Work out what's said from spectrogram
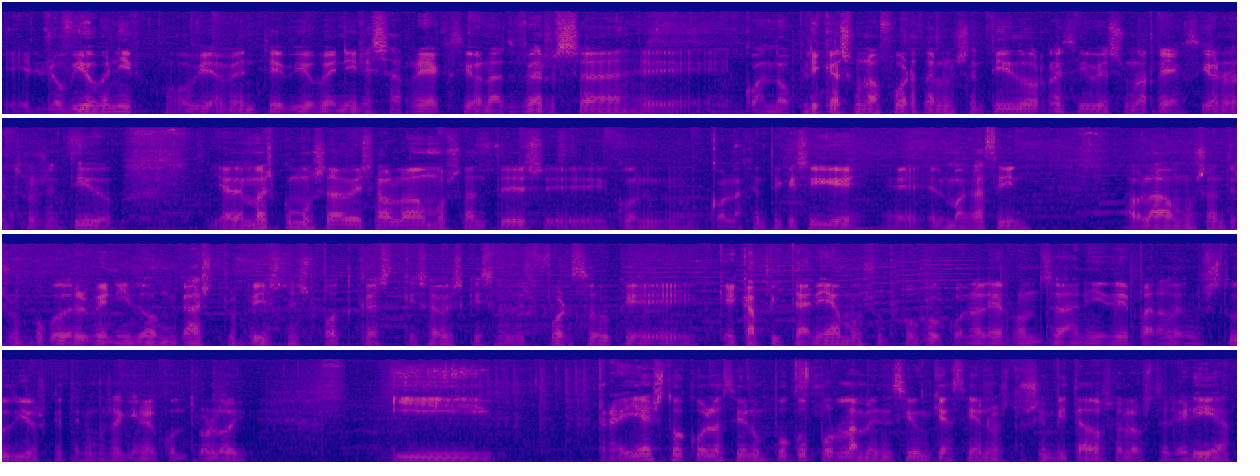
eh, lo vio venir, obviamente, vio venir esa reacción adversa. eh, cuando aplicas una fuerza en un sentido, recibes una reacción en otro sentido. Y además, como sabes, hablábamos antes con, con la gente que sigue el magazine, hablábamos antes un poco del Benidorm Gastro Business Podcast, que sabes que es el esfuerzo que, que capitaneamos un poco con Ale Ronzani de Paralelo Studios, que tenemos aquí en el control hoy. Y traía esto a colación un poco por la mención que hacían nuestros invitados a la hostelería,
